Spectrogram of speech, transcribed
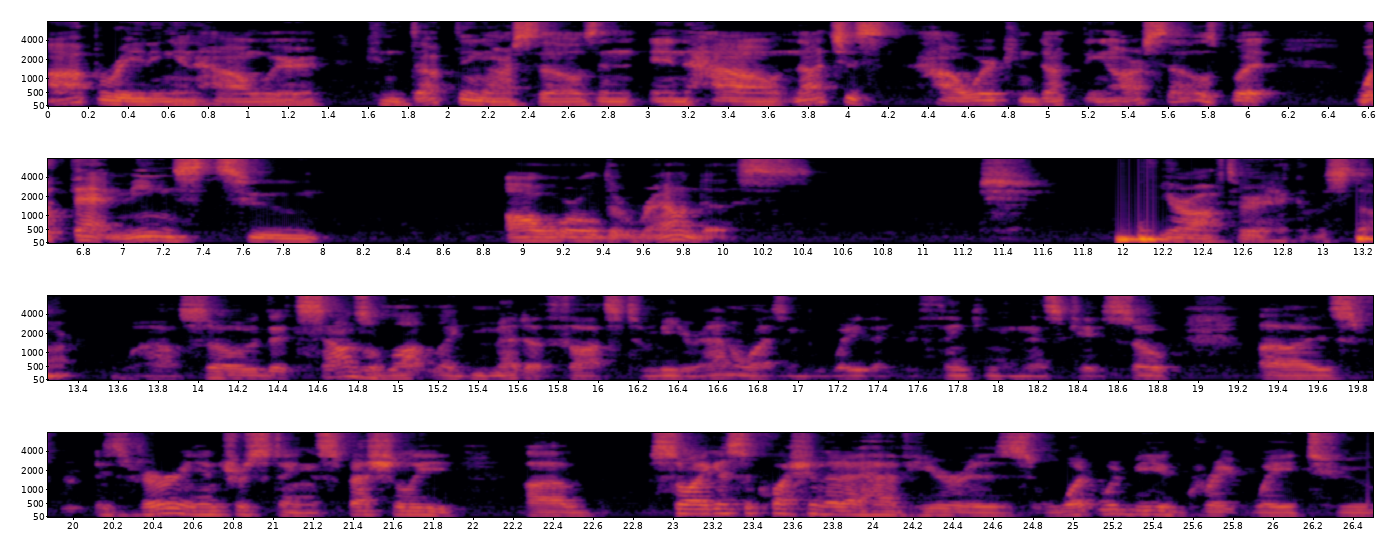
operating and how we're conducting ourselves and, and how not just how we're conducting ourselves but what that means to our world around us you're off to a heck of a start Wow. So that sounds a lot like meta thoughts to me. You're analyzing the way that you're thinking in this case. So uh, it's, it's very interesting, especially. Uh, so I guess the question that I have here is what would be a great way to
